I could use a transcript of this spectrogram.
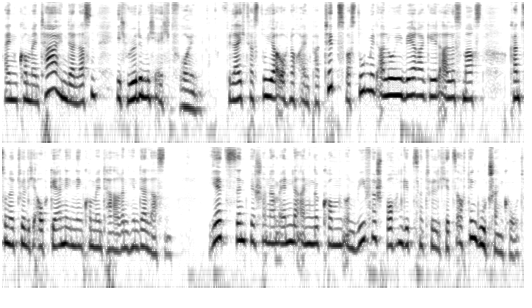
einen Kommentar hinterlassen. Ich würde mich echt freuen. Vielleicht hast du ja auch noch ein paar Tipps, was du mit Aloe Vera Gel alles machst kannst du natürlich auch gerne in den Kommentaren hinterlassen. Jetzt sind wir schon am Ende angekommen und wie versprochen gibt es natürlich jetzt auch den Gutscheincode.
